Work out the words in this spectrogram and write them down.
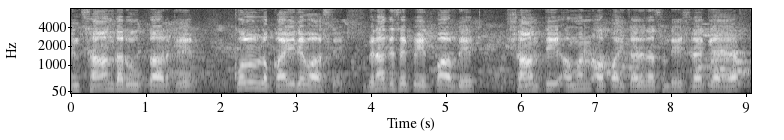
ਇਨਸਾਨ ਦਾ ਰੂਪ ਧਾਰ ਕੇ ਕੁੱਲ ਲੋਕਾਈ ਦੇ ਵਾਸਤੇ ਬਿਨਾਂ ਕਿਸੇ ਭੇਦਭਾਵ ਦੇ ਸ਼ਾਂਤੀ, ਅਮਨ ਔਰ ਭਾਈਚਾਰੇ ਦਾ ਸੰਦੇਸ਼ ਲੈ ਕੇ ਆਇਆ।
